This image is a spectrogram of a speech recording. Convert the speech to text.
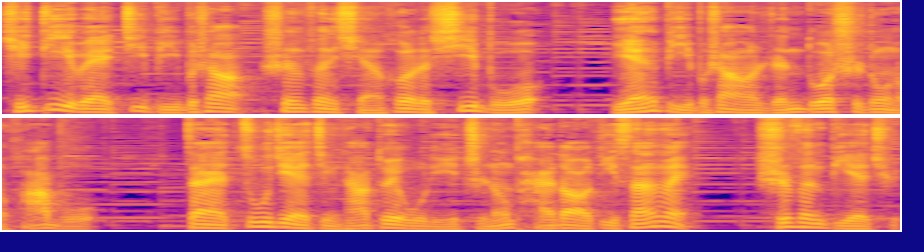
其地位既比不上身份显赫的西捕，也比不上人多势众的华捕，在租界警察队伍里只能排到第三位，十分憋屈，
